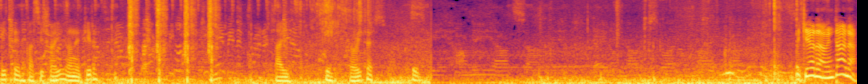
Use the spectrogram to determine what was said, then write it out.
¿Viste el pasillo ahí donde tira? Ahí. Sí, ¿lo viste? Izquierda, ventana.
